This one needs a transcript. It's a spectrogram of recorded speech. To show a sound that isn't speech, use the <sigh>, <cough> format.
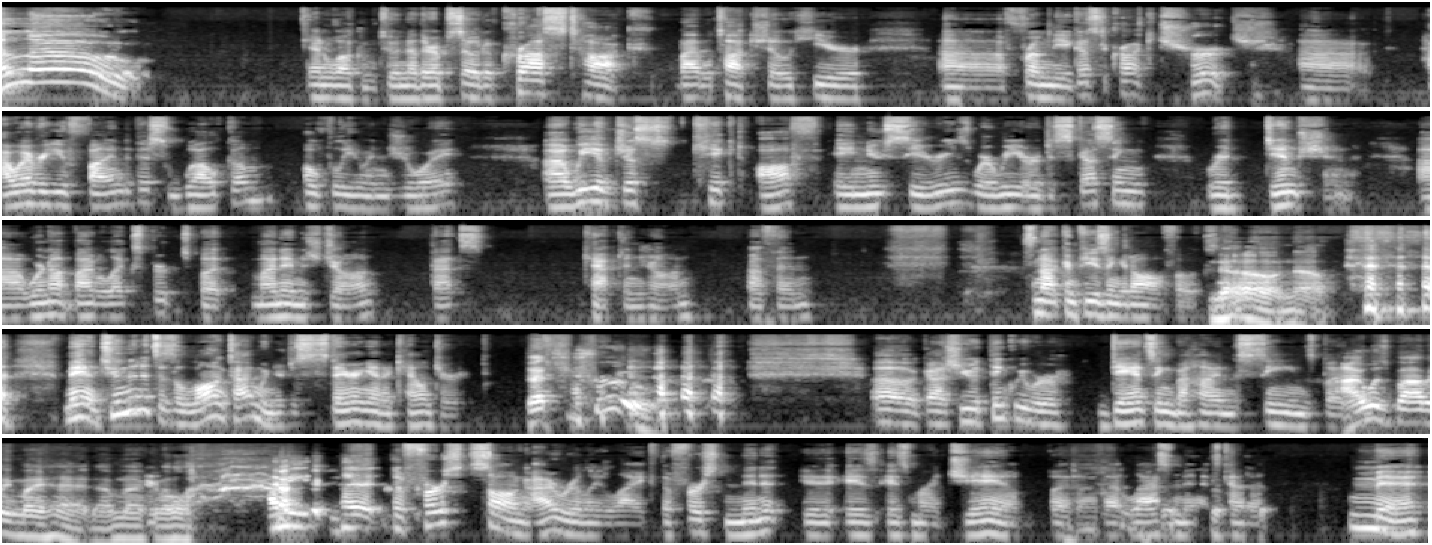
Hello, and welcome to another episode of Crosstalk Bible Talk Show here uh, from the Augusta Kroc Church. Uh, however, you find this, welcome. Hopefully, you enjoy. Uh, we have just kicked off a new series where we are discussing redemption. Uh, we're not Bible experts, but my name is John. That's Captain John. Nothing. It's not confusing at all, folks. No, no. <laughs> Man, two minutes is a long time when you're just staring at a counter. That's true. <laughs> oh gosh, you would think we were dancing behind the scenes, but I was bobbing my head. I'm not gonna lie. I mean, <laughs> the the first song I really like, the first minute is is, my jam, but uh, that last minute is kind of meh.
